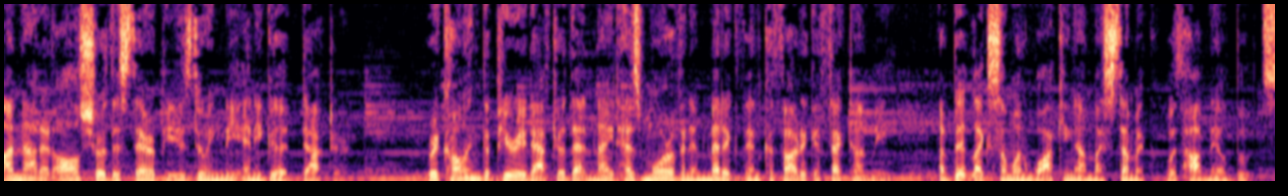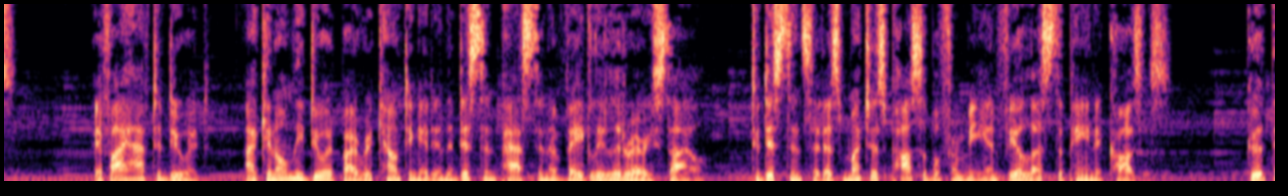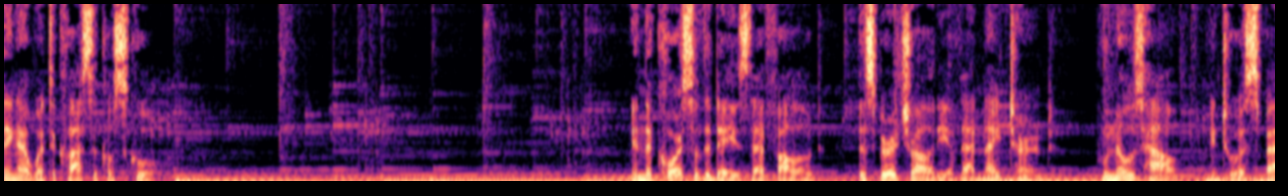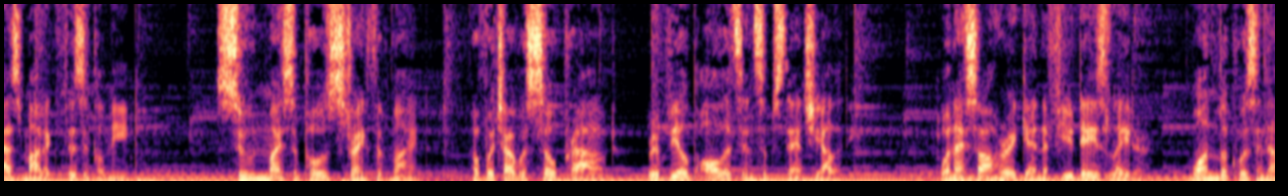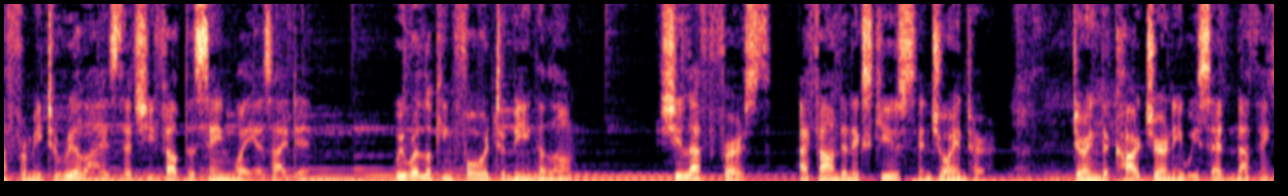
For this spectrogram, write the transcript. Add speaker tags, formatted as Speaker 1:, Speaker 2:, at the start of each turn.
Speaker 1: I'm not at all sure this therapy is doing me any good, doctor. Recalling the period after that night has more of an emetic than cathartic effect on me, a bit like someone walking on my stomach with hobnailed boots. If I have to do it, I can only do it by recounting it in the distant past in a vaguely literary style, to distance it as much as possible from me and feel less the pain it causes. Good thing I went to classical school. In the course of the days that followed, the spirituality of that night turned, who knows how, into a spasmodic physical need. Soon my supposed strength of mind, of which I was so proud, revealed all its insubstantiality. When I saw her again a few days later, one look was enough for me to realize that she felt the same way as I did. We were looking forward to being alone. She left first, I found an excuse and joined her. During the car journey, we said nothing.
